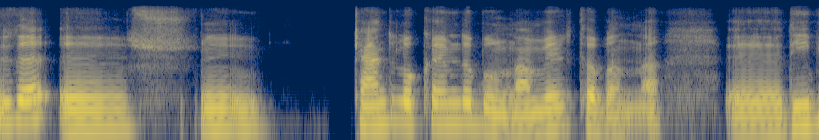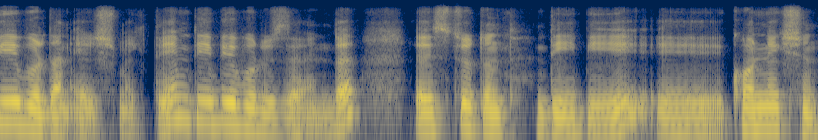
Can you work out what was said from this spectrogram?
Size e, şu, e, kendi lokalimde bulunan veri tabanına e, dbeaver'dan erişmekteyim. dbeaver üzerinde e, student db e, connection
